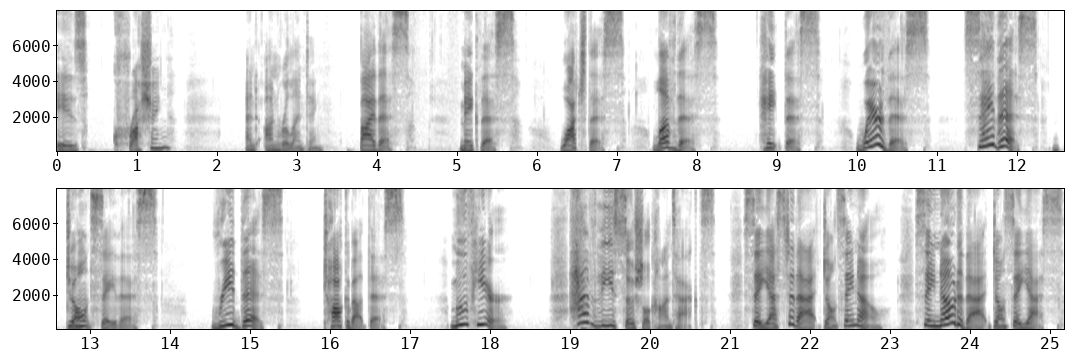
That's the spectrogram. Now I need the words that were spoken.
is crushing and unrelenting. Buy this, make this, watch this, love this, hate this, wear this, say this, don't say this, read this, talk about this, move here. Have these social contacts. Say yes to that, don't say no. Say no to that, don't say yes.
